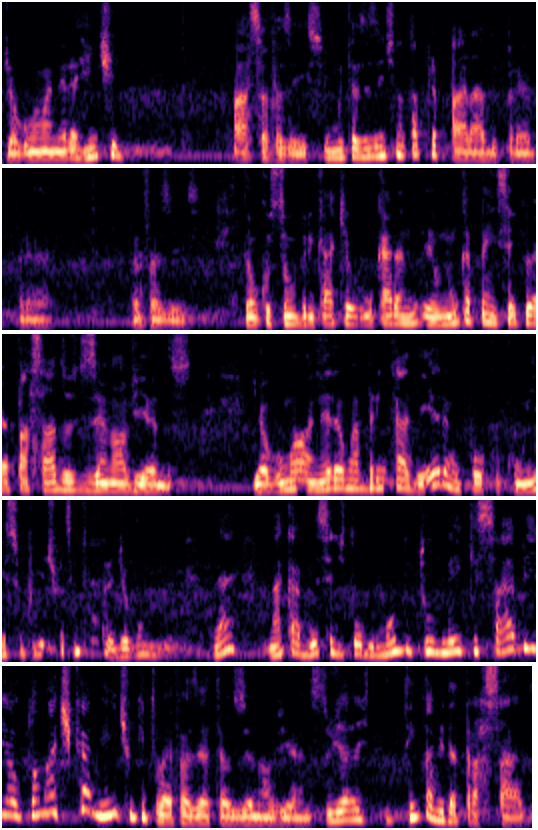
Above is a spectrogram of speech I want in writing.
de alguma maneira a gente passa a fazer isso. E muitas vezes a gente não está preparado para fazer isso. Então eu costumo brincar que eu, o cara, eu nunca pensei que eu ia passar dos 19 anos de alguma maneira é uma brincadeira um pouco com isso, porque, tipo assim, cara, de algum, né, na cabeça de todo mundo, tu meio que sabe automaticamente o que tu vai fazer até os 19 anos. Tu já tem tua vida traçada.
